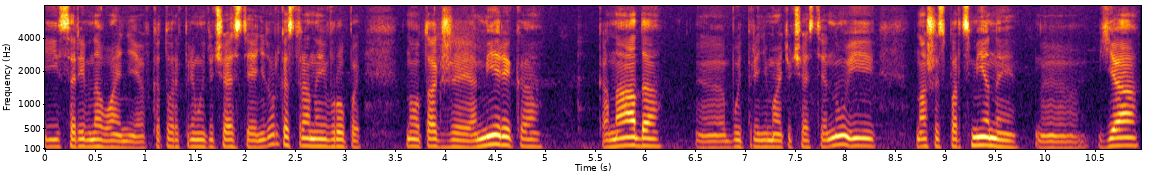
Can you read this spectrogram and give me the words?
и соревнования, в которых примут участие не только страны Европы, но также Америка, Канада э, будет принимать участие. Ну и наши спортсмены, э, я,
